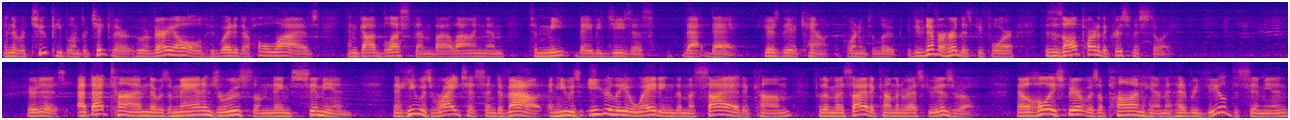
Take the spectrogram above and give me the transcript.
And there were two people in particular who were very old, who'd waited their whole lives, and God blessed them by allowing them to meet baby Jesus that day. Here's the account, according to Luke. If you've never heard this before, this is all part of the Christmas story. Here it is. At that time, there was a man in Jerusalem named Simeon. Now, he was righteous and devout, and he was eagerly awaiting the Messiah to come, for the Messiah to come and rescue Israel. Now, the Holy Spirit was upon him and had revealed to Simeon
